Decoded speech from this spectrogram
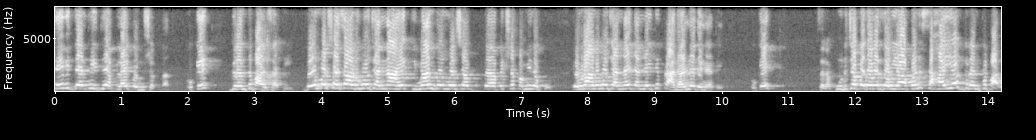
ते विद्यार्थी इथे अप्लाय करू शकतात. ओके? ग्रंथपालसाठी. दोन वर्षाचा अनुभव ज्यांना आहे किमान दोन वर्षापेक्षा कमी नको. एवढा अनुभव ज्यांना आहे त्यांना इथे प्राधान्य देण्यात येईल. ओके? चला पुढच्या पदावर जाऊया आपण. सहाय्यक ग्रंथपाल.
